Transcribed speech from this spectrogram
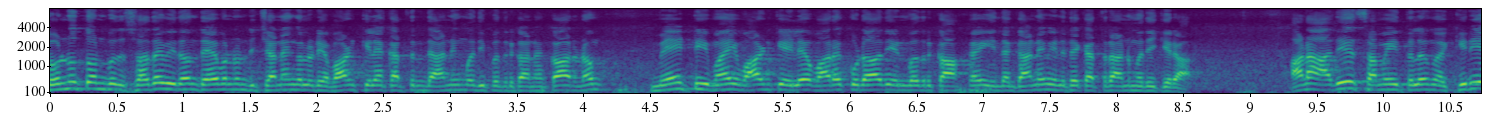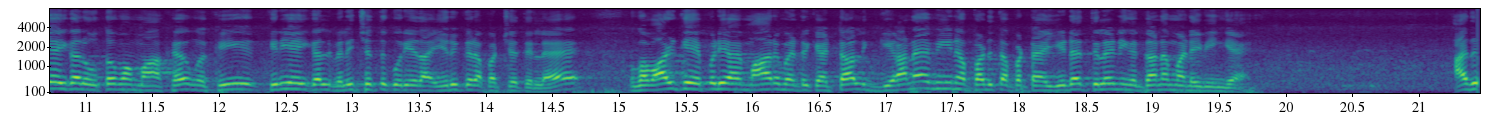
தொண்ணூத்தொன்பது சதவீதம் தேவனுடைய ஜனங்களுடைய வாழ்க்கையில கத்திருந்து அனுமதிப்பதற்கான காரணம் மேட்டிமாய் வாழ்க்கையிலே வரக்கூடாது என்பதற்காக இந்த கனவீனத்தை கத்திர அனுமதிக்கிறார். ஆனால் அதே சமயத்தில் உங்கள் கிரியைகள் உத்தமமாக உங்கள் கி கிரியைகள் வெளிச்சத்துக்குரியதாக இருக்கிற பட்சத்தில் உங்கள் வாழ்க்கை எப்படி மாறும் என்று கேட்டால் கனவீனப்படுத்தப்பட்ட இடத்துல நீங்கள் கனம் அடைவீங்க. அது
